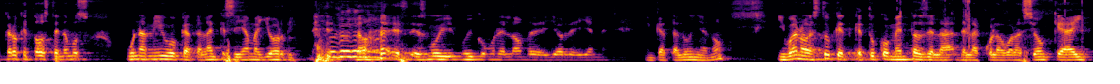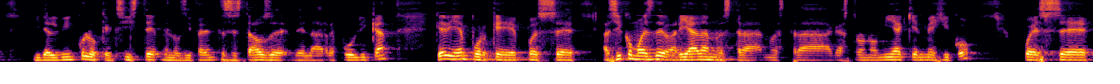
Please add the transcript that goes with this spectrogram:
creo que todos tenemos un amigo catalán que se llama Jordi, ¿no? es, es, muy, muy común el nombre de Jordi ahí en, en Cataluña, ¿no? Y bueno, esto que, que tú comentas de la, de la colaboración que hay y del vínculo que existe en los diferentes estados de, de la República, qué bien, porque pues eh, así como es de variada nuestra, nuestra gastronomía aquí en México, pues eh,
